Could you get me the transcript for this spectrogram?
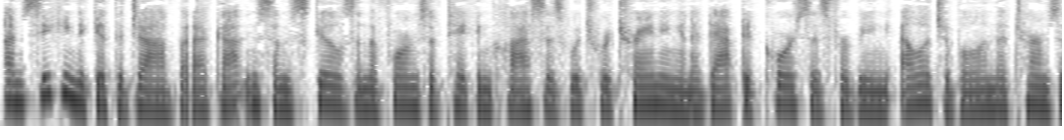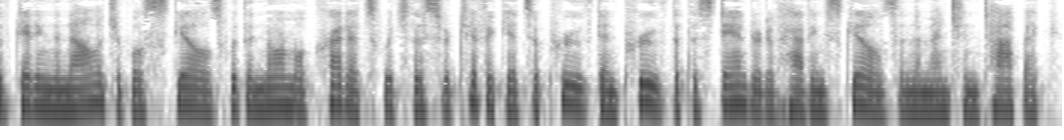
I'm seeking to get the job, but I've gotten some skills in the forms of taking classes which were training and adapted courses for being eligible in the terms of getting the knowledgeable skills with the normal credits which the certificates approved and proved that the standard of having skills in the mentioned topic.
